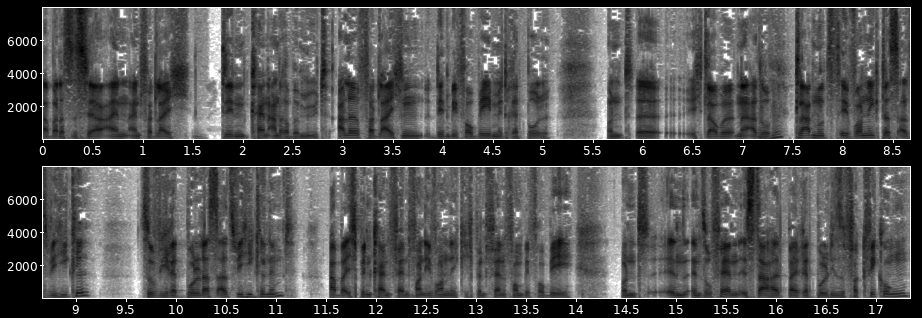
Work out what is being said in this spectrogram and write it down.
aber das ist ja ein, ein Vergleich, den kein anderer bemüht. Alle vergleichen den BVB mit Red Bull. Und äh, ich glaube, ne, also mhm. klar nutzt Evonik das als Vehikel, so wie Red Bull das als Vehikel nimmt, aber ich bin kein Fan von Evonik, ich bin Fan vom BVB. Und in, insofern ist da halt bei Red Bull diese Verquickung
